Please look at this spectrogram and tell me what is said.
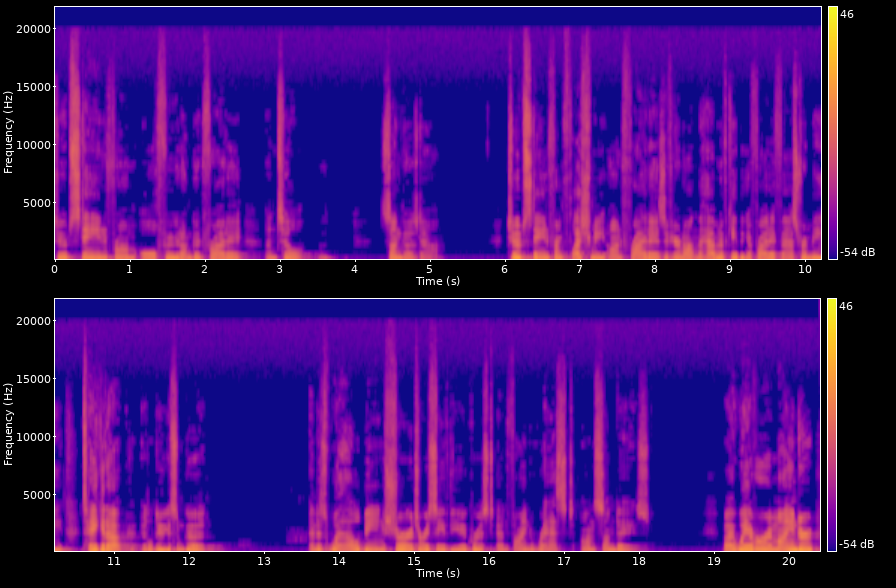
to abstain from all food on Good Friday until the sun goes down to abstain from flesh meat on Fridays. If you're not in the habit of keeping a Friday fast from meat, take it up. It'll do you some good. And as well, being sure to receive the Eucharist and find rest on Sundays. By way of a reminder,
